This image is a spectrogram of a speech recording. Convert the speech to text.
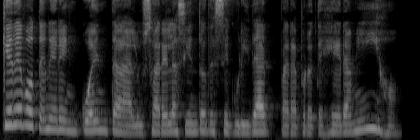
¿Qué debo tener en cuenta al usar el asiento de seguridad para proteger a mi hijo?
